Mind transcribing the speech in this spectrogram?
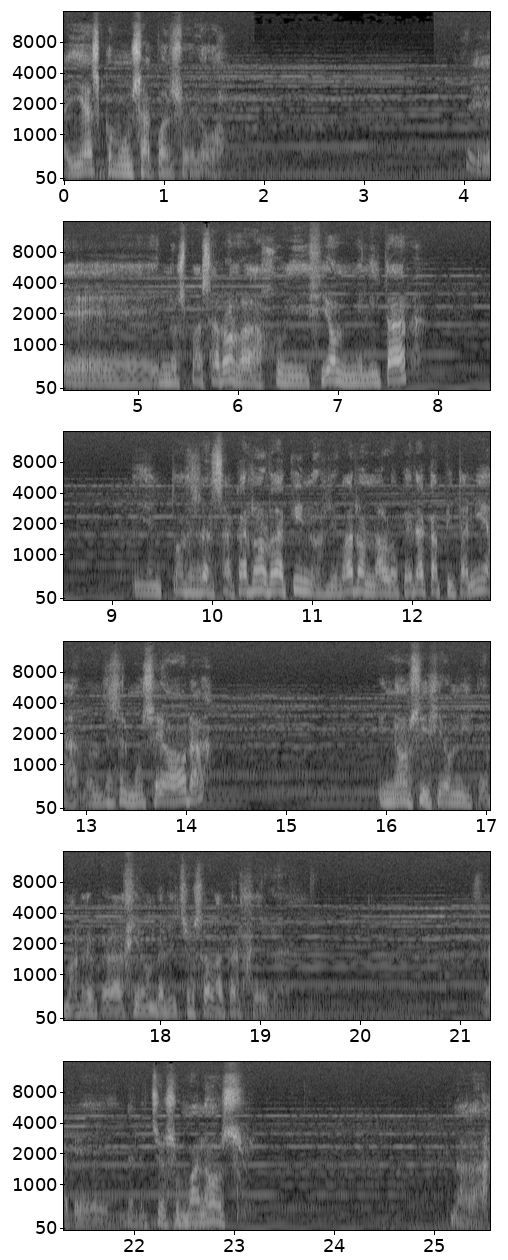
Es como un saco al suelo. Eh, nos pasaron la jurisdicción militar y entonces al sacarnos de aquí nos llevaron a lo que era Capitanía, donde es el museo ahora, y no nos hicieron ni temas de declaración derechos a la cárcel. O sea que derechos humanos, nada.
